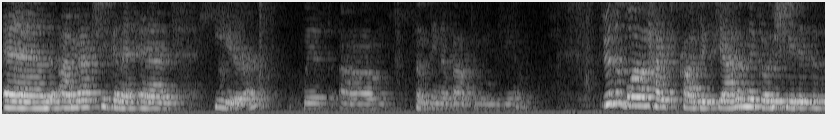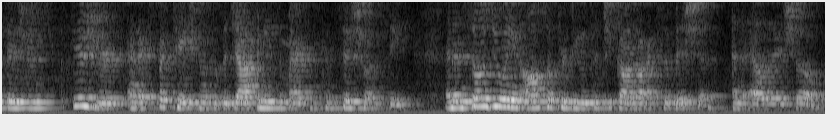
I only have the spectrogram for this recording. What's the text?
And I'm actually going to end here with um, something about the museum. Through the Boyle Heights project, JANM negotiated the fissures, fissures and expectations of the Japanese American constituency, and in so doing also produced a Chicano exhibition, an LA show.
